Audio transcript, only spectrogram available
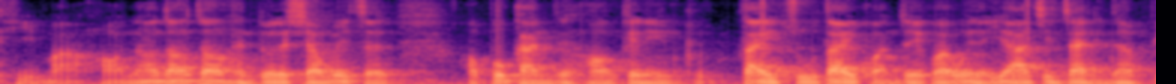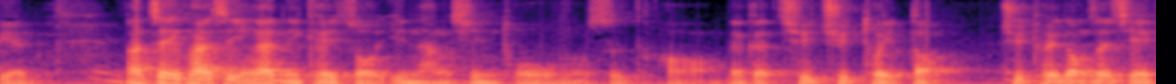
题嘛，好，然后当中很多的消费者哦不敢哈给你代租代管这一块，为了押金在你那边，那这一块是应该你可以走银行信托模式的哦，那个去去推动，去推动这些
